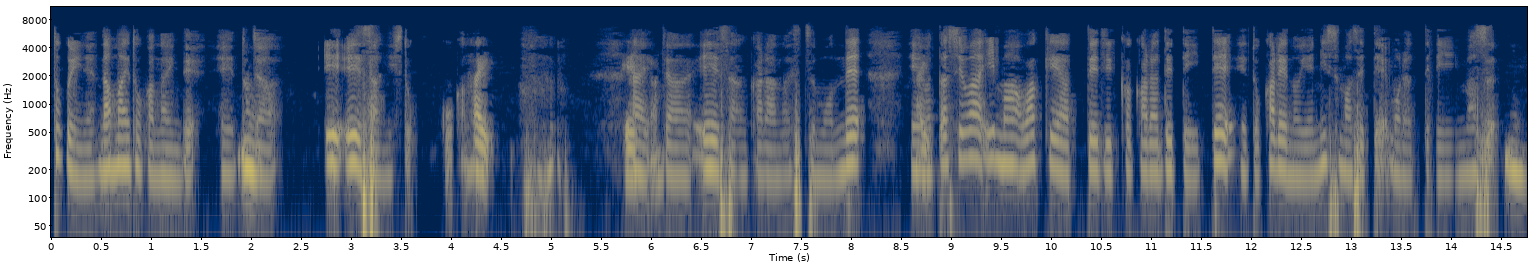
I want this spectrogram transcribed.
特にね、名前とかないんで、えっと、うんじゃあ、A, A さんにしとこうかな。はい。はい。じゃあ、A さんからの質問で、えーはい私は今、訳あって実家から出ていて、えっと、彼の家に住ませてもらっています。うん。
